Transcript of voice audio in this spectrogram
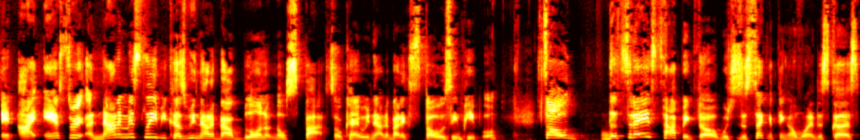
And I answer it anonymously because we're not about blowing up no spots, okay? We're not about exposing people. So the today's topic though, which is the second thing I want to discuss,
